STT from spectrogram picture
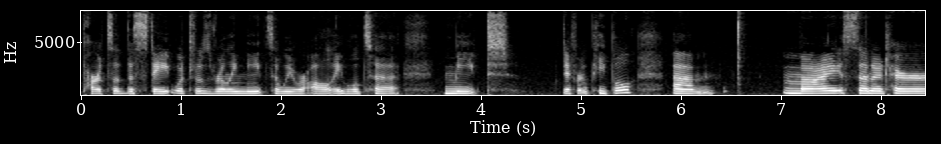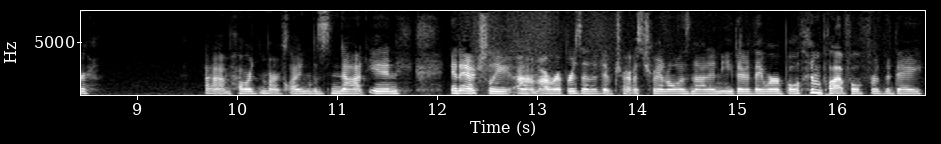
parts of the state, which was really neat. So we were all able to meet different people. Um, my senator um, Howard Marklein was not in, and actually um, our representative Travis Tranel was not in either. They were both in Platteville for the day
